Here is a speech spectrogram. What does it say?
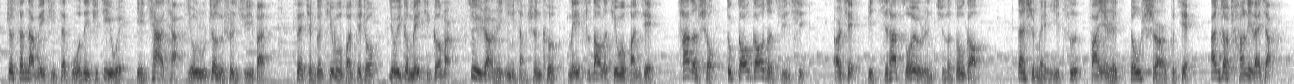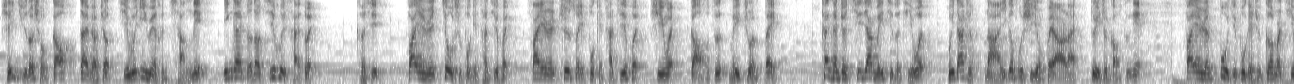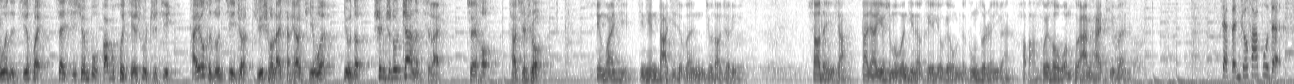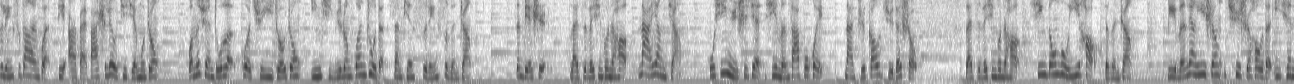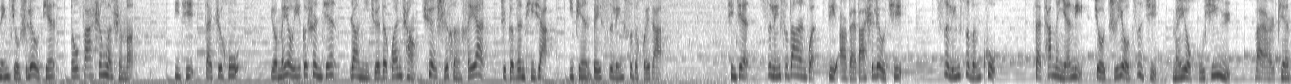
这三大媒体在国内之地位也恰恰犹如这个顺序一般，在整个提问环节中，有一个媒体哥们儿最让人印象深刻。每次到了提问环节，他的手都高高的举起，而且比其他所有人举的都高。但是每一次发言人都视而不见。按照常理来讲，谁举了手高，代表着提问意愿很强烈，应该得到机会才对。可惜发言人就是不给他机会。发言人之所以不给他机会，是因为稿子没准备。看看这七家媒体的提问，回答者哪一个不是有备而来，对着稿子念？发言人不仅不给这哥们儿提问的机会，在其宣布发布会结束之际，还有很多记者举手来想要提问，有的甚至都站了起来。最后他却说：“间关系，今天答记者问就到这里。稍等一下，大家有什么问题呢？可以留给我们的工作人员，好吧？会后我们会安排提问。”在本周发布的《四零四档案馆》第二百八十六期节目中，我们选读了过去一周中引起舆论关注的三篇四零四文章，分别是来自微信公众号“那样讲”、胡鑫宇事件新闻发布会那只高举的手。来自微信公众号“新东路一号”的文章：李文亮医生去世后的一千零九十六天都发生了什么？以及在知乎有没有一个瞬间让你觉得官场确实很黑暗？这个问题下，一篇被四零四的回答。请见四零四档案馆第二百八十六期，四零四文库，在他们眼里就只有自己，没有胡鑫宇外二篇。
